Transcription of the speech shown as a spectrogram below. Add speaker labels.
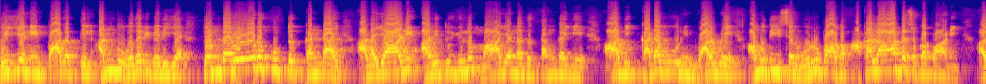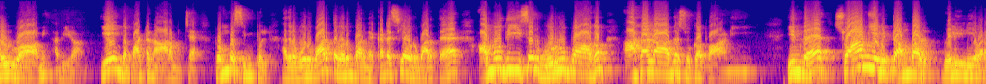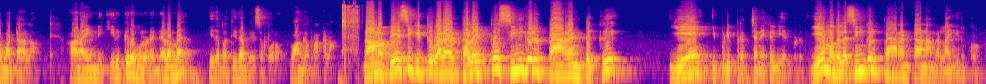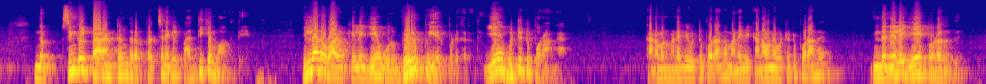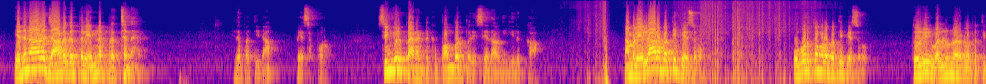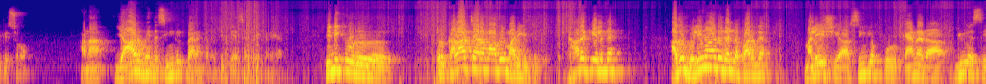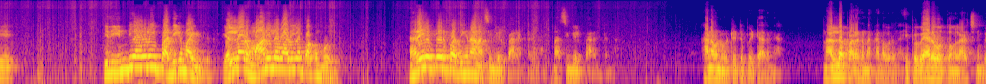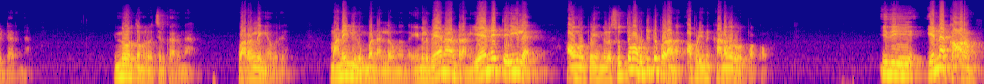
Speaker 1: துய்யனின் பாதத்தில் அன்பு உதவி பெரிய தொண்டரோடு கூட்டு கண்டாய். அலையாழி அரிதுயிலும் மாயனது தங்கையே ஆதி கடவுரின் வாழ்வே அமுதீசர் ஒரு பாகம் அகலாத சுகபாணி. அருள்வாமி அபிராமி. ஏன் இந்த பாட்டை நான் ஆரம்பிச்சேன்? ரொம்ப சிம்பிள். அதுல ஒரு வார்த்தை வரும் பாருங்க. கடைசியா ஒரு வார்த்தை. அமுதீசர் ஒரு பாகம் அகலாத சுகபாணி. இந்த சுவாமியை விட்டு அம்பாள் வெளியிலேயே வரமாட்டாளாம். ஆனா இன்னைக்கு இருக்கிறவங்களோட நிலைமை இதை பத்தி தான் பேச போறோம். வாங்க பார்க்கலாம். நாம பேசிக்கிட்டு வர தலைப்பு சிங்கிள் பேரண்ட்டுக்கு ஏன் இப்படி பிரச்சனைகள் ஏற்படுது? ஏன் முதல்ல சிங்கிள் பேரண்டா நாங்கள்லாம் இருக்கிறோம்? இந்த சிங்கிள் பேரண்ட்டுங்கிற பிரச்சனைகள் இப்போ அதிகமாகுது. இல்லற வாழ்க்கையில் ஏன் ஒரு வெறுப்பு ஏற்படுகிறது? ஏன் விட்டுட்டு போகிறாங்க கணவன் மனைவி விட்டு போறாங்க மனைவி கணவனை விட்டுட்டு போறாங்க. இந்த நிலை ஏன் தொடருது? எதனால ஜாதகத்துல என்ன பிரச்சனை? இதை பத்தி தான் பேச போறோம். சிங்கிள் பேரண்ட்டுக்கு பம்பர் பரிசு ஏதாவது இருக்கா? நம்மளை எல்லாரை பத்தி பேசுறோம். ஒவ்வொருத்தவங்கள பத்தி பேசுறோம். தொழில் வல்லுநர்களை பத்தி பேசுறோம். ஆனா யாருமே இந்த சிங்கிள் பேரண்ட்டை பத்தி பேசுறதே கிடையாது. இன்னைக்கு ஒரு ஒரு கலாச்சாரமாவே மாறிக்கிட்டு இருக்கு. யாரை கேளுங்க? அதுவும் வெளிநாடுகளில் பாருங்க. மலேசியா சிங்கப்பூர் கனடா யுஎஸ்ஏ இது இந்தியாவிலையும் இப்போ அதிகமாகிட்டு இருக்கு. எல்லாரும் மாநில வாரியாக பார்க்கும்போது. நிறைய பேர் பார்த்தீங்கன்னா நான் சிங்கிள் பேரண்ட்டுங்க நான் சிங்கிள் பேரண்ட்டுங்க கணவன் விட்டுட்டு போயிட்டாருங்க. நல்ல பழகுன கணவருங்க. இப்போ வேற ஒருத்தவங்களை அழைச்சின்னு போயிட்டாருங்க. இன்னொருத்தவங்களை வச்சுருக்காருங்க. வரலைங்க அவர். மனைவி ரொம்ப நல்லவங்கங்க. எங்களை வேணான்றாங்க. ஏன்னே தெரியல. அவங்க இப்போ எங்களை சுத்தமாக விட்டுட்டு போறாங்க அப்படின்னு கணவர் ஒரு பக்கம். இது என்ன காரணம்?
